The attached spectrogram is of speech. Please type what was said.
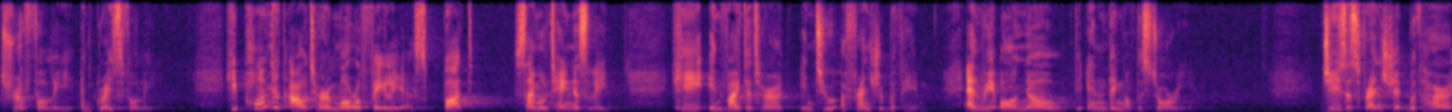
truthfully and gracefully. He pointed out her moral failures, but simultaneously, he invited her into a friendship with him. And we all know the ending of the story. Jesus' friendship with her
